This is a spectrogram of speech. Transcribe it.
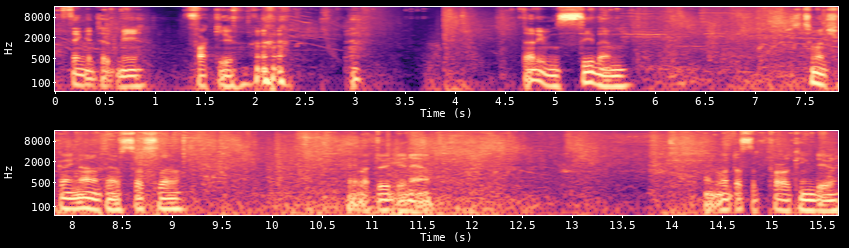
I think it hit me. Fuck you. Don't even see them. Much going on and they're so slow. Okay, what do we do now? And what does the Poro King do?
